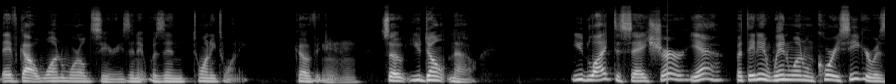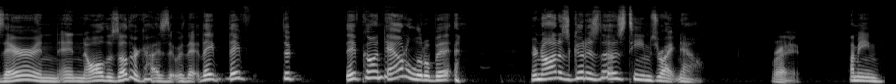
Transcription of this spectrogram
They've got one World Series, and it was in 2020, COVID year. Mhm. So you don't know. You'd like to say, sure, yeah, but they didn't win one when Corey Seager was there and and all those other guys that were there. They they've they've gone down a little bit. They're not as good as those teams right now. Right. I mean,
